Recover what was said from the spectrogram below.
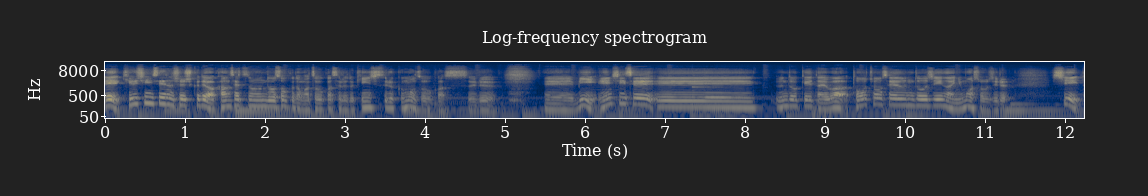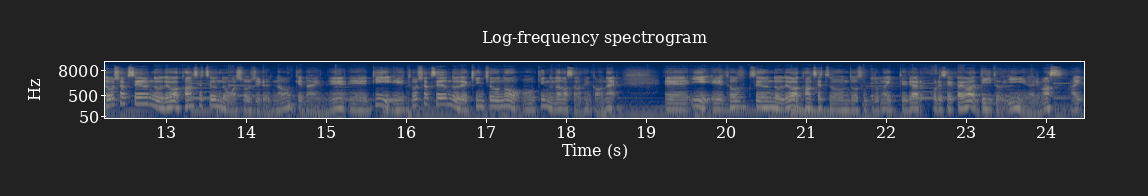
A 急進性の収縮では関節の運動速度が増加すると筋出力も増加する、えー B 遠心性、えー運動形態は頭頂性運動時以外にも生じる。C 頭尺性運動では関節運動が生じる。なわけないね、えー D えー頭尺性運動では緊張の筋の長さの変化はない。えー E えー頭側性運動では関節の運動速度が一定である。これ正解は D と E になります。はい。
